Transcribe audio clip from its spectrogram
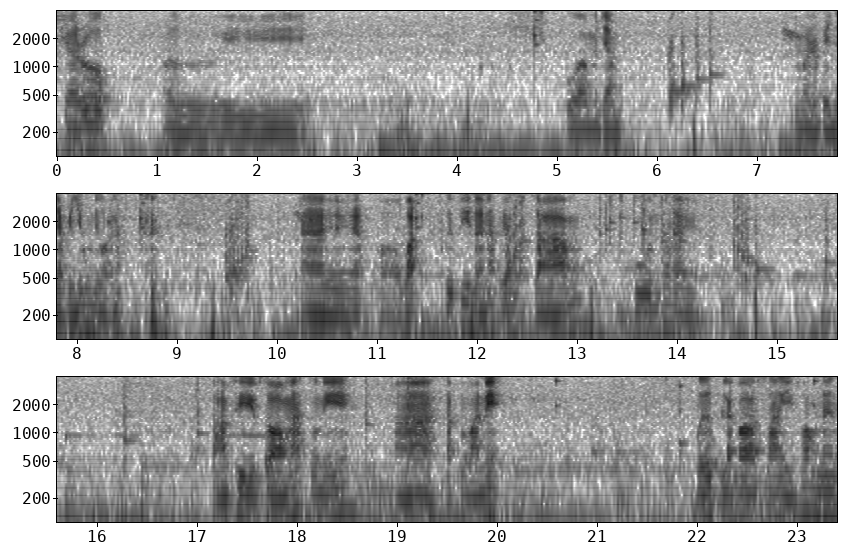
เชื้อโรคเออกลัวมันจะมันจะเป็นอย่าไปยุ่งดีกว่านะอ่าเดี๋ยวขอวัดพื้นที่หน่อยนะ เป็นสาม คูณเท่าไหร่สามสี่สองนะตัวนี้ อ่า สักประมาณนี้ปึ๊บ แล้วก็สร้างอีกห้องหนึ่ง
